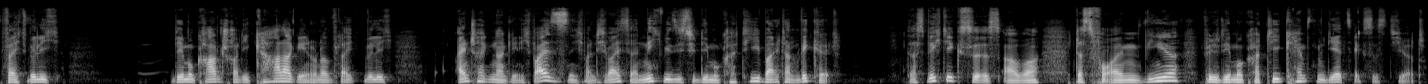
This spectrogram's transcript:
Vielleicht will ich demokratisch radikaler gehen oder vielleicht will ich einschränkender gehen. Ich weiß es nicht, weil ich weiß ja nicht, wie sich die Demokratie weiterentwickelt. Das Wichtigste ist aber, dass vor allem wir für die Demokratie kämpfen, die jetzt existiert.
